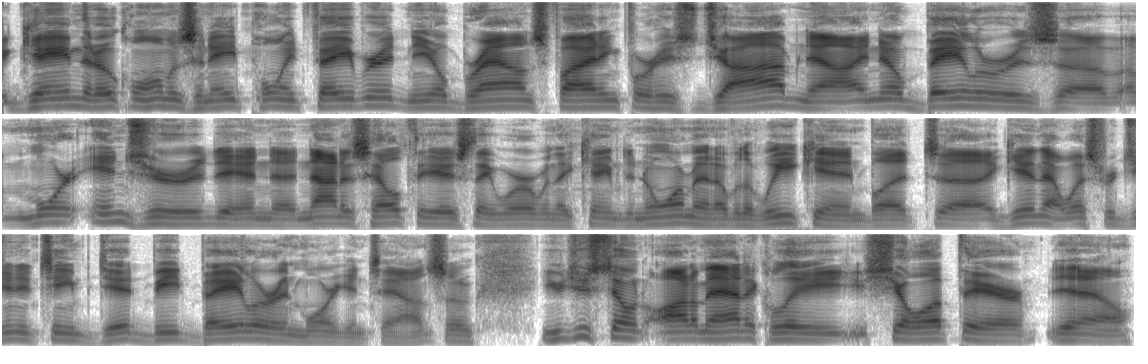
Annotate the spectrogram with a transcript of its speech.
a game that Oklahoma's an eight point favorite. Neal Brown's fighting for his job. Now, I know Baylor is uh, more injured and uh, not as healthy as they were when they came to Norman over the weekend, but uh, again, that West Virginia team did beat Baylor in Morgantown. So you just don't automatically show up there, you know,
